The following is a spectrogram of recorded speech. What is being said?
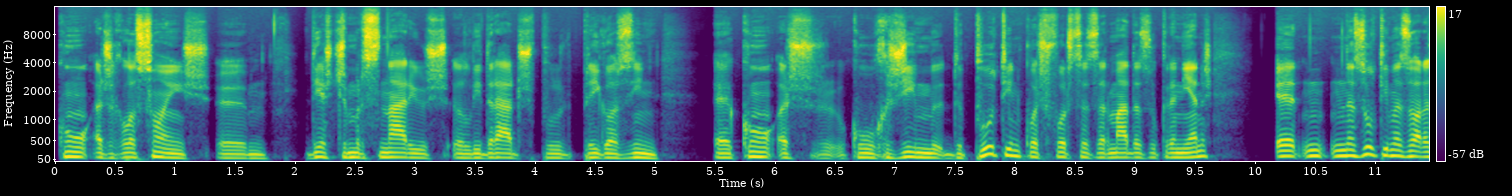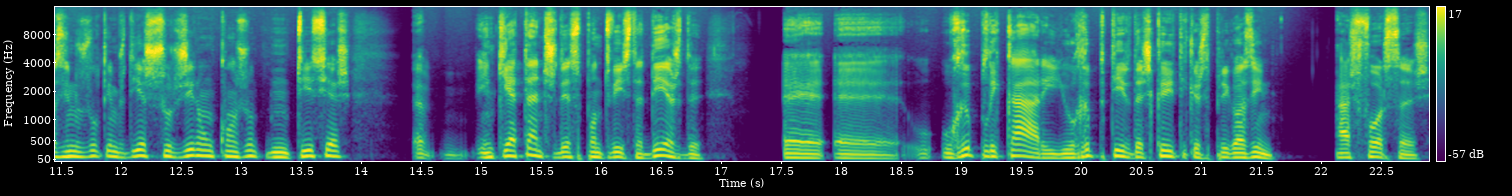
com as relações um, destes mercenários uh, liderados por Prigozhin uh, com, as, com o regime de Putin, com as forças armadas ucranianas. Uh, nas últimas horas e nos últimos dias surgiram um conjunto de notícias inquietantes desse ponto de vista, desde o, o replicar e o repetir das críticas de Prigozhin às forças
